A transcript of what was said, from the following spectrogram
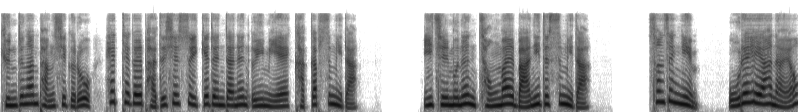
균등한 방식으로 혜택을 받으실 수 있게 된다는 의미에 가깝습니다. 이 질문은 정말 많이 듣습니다. 선생님, 올해 해야 하나요?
